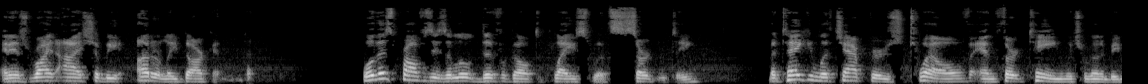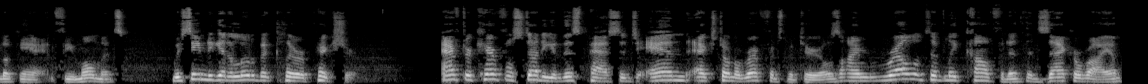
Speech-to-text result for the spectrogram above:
and his right eye shall be utterly darkened. Well, this prophecy is a little difficult to place with certainty, but taken with chapters 12 and 13, which we're going to be looking at in a few moments, we seem to get a little bit clearer picture. After careful study of this passage and external reference materials, I'm relatively confident that Zechariah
